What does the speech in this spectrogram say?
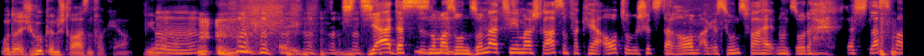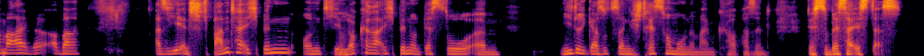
Oder ich hub im Straßenverkehr. Wie auch immer. Mhm. ja, das ist nochmal so ein Sonderthema: Straßenverkehr, Auto, geschützter Raum, Aggressionsverhalten und so. Das lassen wir mal. Ne? Aber also je entspannter ich bin und je lockerer ich bin und desto ähm, niedriger sozusagen die Stresshormone in meinem Körper sind, desto besser ist das.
